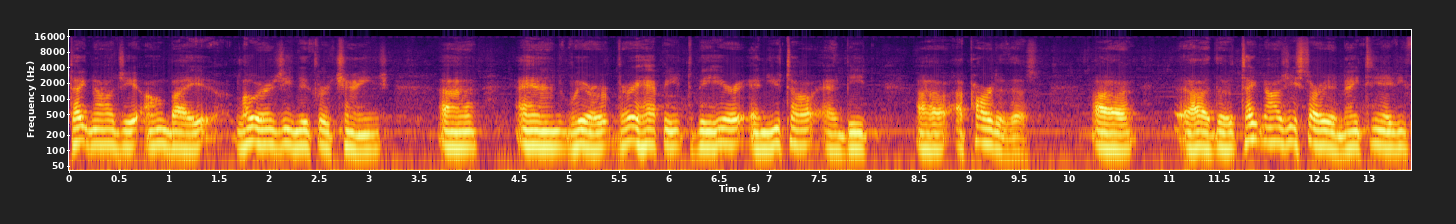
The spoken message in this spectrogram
technology owned by Low Energy Nuclear Change. Uh, and we are very happy to be here in Utah and be uh, a part of this. Uh, the technology started in 1980,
